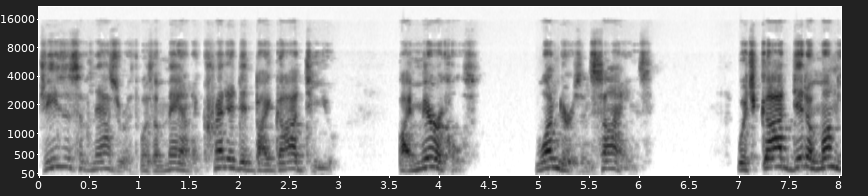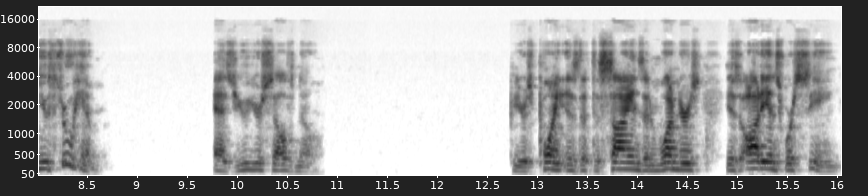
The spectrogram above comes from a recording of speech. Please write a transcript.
Jesus of Nazareth was a man accredited by God to you by miracles, wonders, and signs, which God did among you through him, as you yourselves know. Peter's point is that the signs and wonders his audience were seeing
